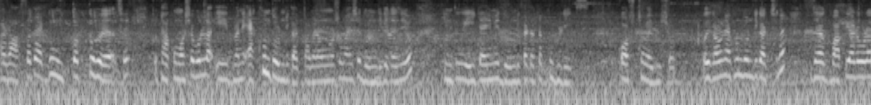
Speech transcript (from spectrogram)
আর রাস্তাটা একদম উত্তপ্ত হয়ে আছে। তো ঠাকুমশা বলল, এই মানে এখন দণ্ডি কাটতে হবে না, অন্য সময় এসে দণ্ডি কেটে যেও। কিন্তু এই টাইমে দণ্ডি কাটাটা খুব রিস্ক কষ্ট হয় ভীষণ। ওই কারণে এখন দণ্ডি কাটছে না। যাই হোক বাপি আর ওরা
